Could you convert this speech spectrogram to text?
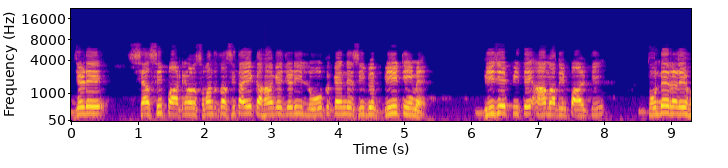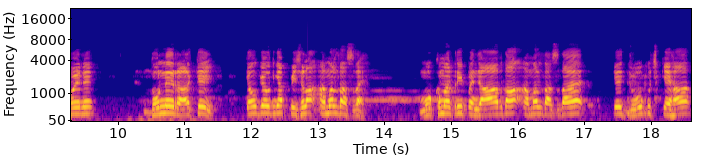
ਜਿਹੜੇ ਸਿਆਸੀ ਪਾਰਟੀਆਂ ਨਾਲ ਸੰਬੰਧਿਤ ਅਸੀਂ ਤਾਂ ਇਹ ਕਹਾਂਗੇ ਜਿਹੜੀ ਲੋਕ ਕਹਿੰਦੇ ਸੀ ਵੀ ਬੀ ਟੀਮ ਹੈ ਬੀਜੇਪੀ ਤੇ ਆਮ ਆਦਮੀ ਪਾਰਟੀ, ਦੋਨੇ ਰਲੇ ਹੋਏ ਨੇ, ਦੋਨੇ ਰਲ ਕੇ, ਕਿਉਂਕਿ ਉਹਦੀਆਂ ਪਿਛਲਾ ਅਮਲ ਦੱਸਦਾ ਹੈ। ਮੁੱਖ ਮੰਤਰੀ ਪੰਜਾਬ ਦਾ ਅਮਲ ਦੱਸਦਾ ਹੈ ਕਿ ਜੋ ਕੁਝ ਕਿਹਾ,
